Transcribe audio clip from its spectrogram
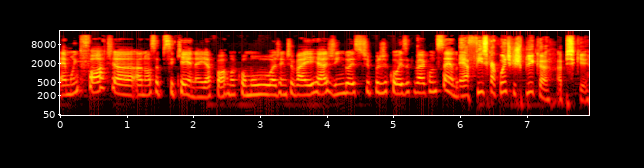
é muito forte a a nossa psique, né? E a forma como a gente vai reagindo a esse tipo de coisa que vai acontecendo. É a física quântica que explica a psique.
